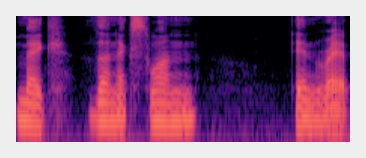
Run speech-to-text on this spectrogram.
make the next one in red.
